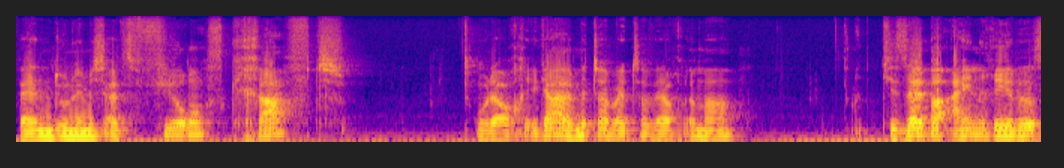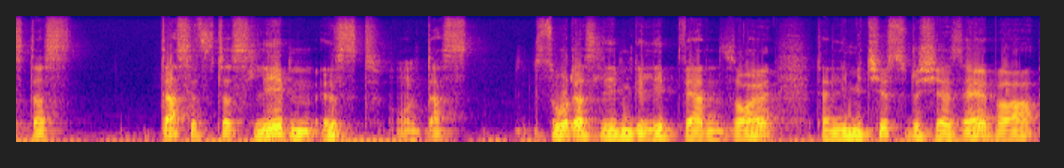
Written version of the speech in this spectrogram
Wenn du nämlich als Führungskraft oder auch egal, Mitarbeiter, wer auch immer, dir selber einredest, dass das jetzt das Leben ist und dass so das Leben gelebt werden soll, dann limitierst du dich ja selber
